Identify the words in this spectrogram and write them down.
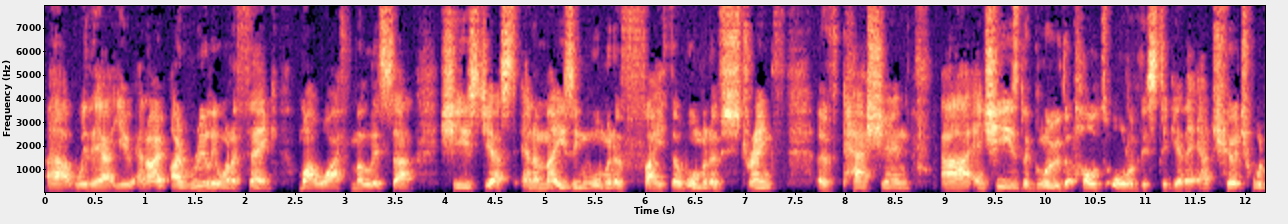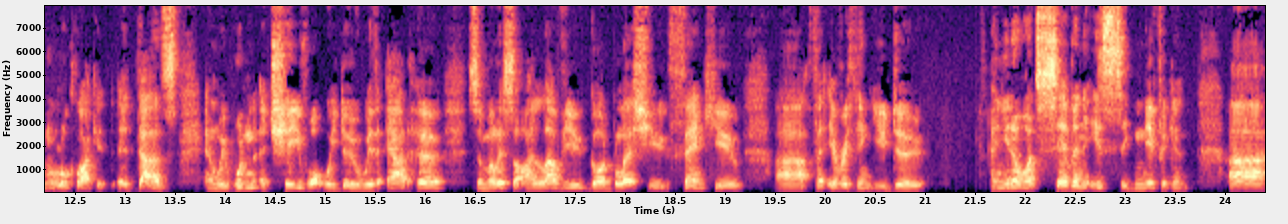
uh, without you. And I I, I really want to thank my wife, Melissa. She's just an amazing woman of faith, a woman of strength, of passion, uh, and she is the glue that holds all of this together. Our church wouldn't look like it, it does, and we wouldn't achieve what we do without her. So, Melissa, I love you. God bless you. Thank you uh, for everything you do. And you know what? Seven is significant. Uh,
